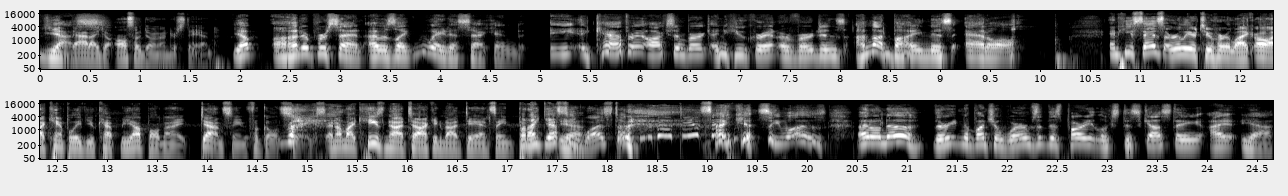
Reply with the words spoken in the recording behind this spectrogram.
yeah, that I do- also don't understand. Yep, hundred percent. I was like, wait a second. Catherine Oxenberg and Hugh Grant are virgins. I'm not buying this at all. And he says earlier to her, like, "Oh, I can't believe you kept me up all night dancing for God's right. sakes." And I'm like, he's not talking about dancing, but I guess yeah. he was talking about I guess he was. I don't know. They're eating a bunch of worms at this party. It looks disgusting. I yeah.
